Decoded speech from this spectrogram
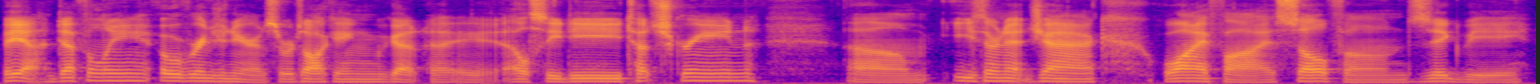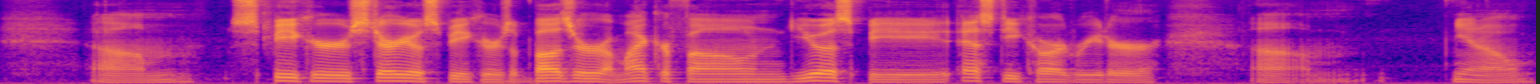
But yeah, definitely over engineering. So we're talking, we got a LCD touchscreen, um, Ethernet jack, Wi-Fi, cell phone, Zigbee, um, speakers, stereo speakers, a buzzer, a microphone, USB, SD card reader, um, you know,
